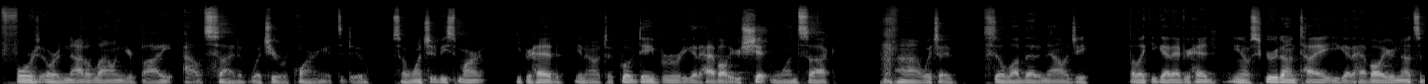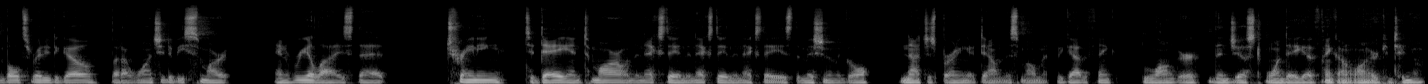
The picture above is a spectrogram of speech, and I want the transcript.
force or not allowing your body outside of what you're requiring it to do. So I want you to be smart, keep your head, you know, to quote Dave Brewer, you got to have all your shit in one sock, uh, which I still love that analogy but like you got to have your head you know screwed on tight you got to have all your nuts and bolts ready to go but i want you to be smart and realize that training today and tomorrow and the next day and the next day and the next day is the mission and the goal, not just burning it down this moment. We got to think longer than just one day. You got to think on a longer continuum.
